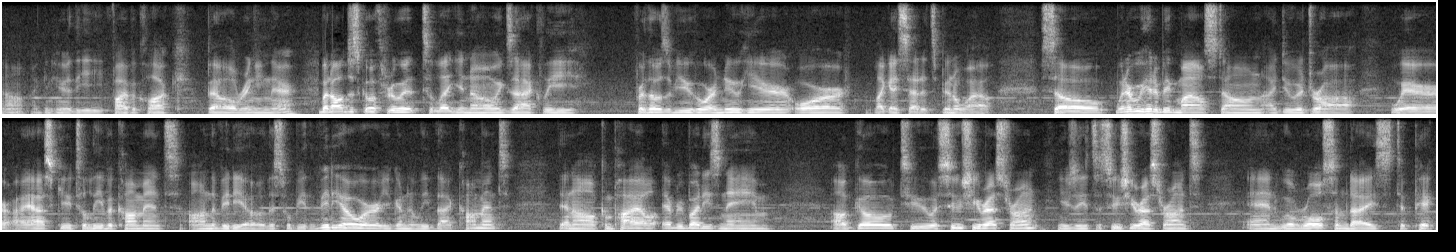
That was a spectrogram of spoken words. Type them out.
Oh, I can hear the five o'clock bell ringing there. But I'll just go through it to let you know exactly for those of you who are new here or like I said, it's been a while. So whenever we hit a big milestone, I do a draw where I ask you to leave a comment on the video. This will be the video where you're going to leave that comment. Then I'll compile everybody's name. I'll go to a sushi restaurant, usually it's a sushi restaurant, and we'll roll some dice to pick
